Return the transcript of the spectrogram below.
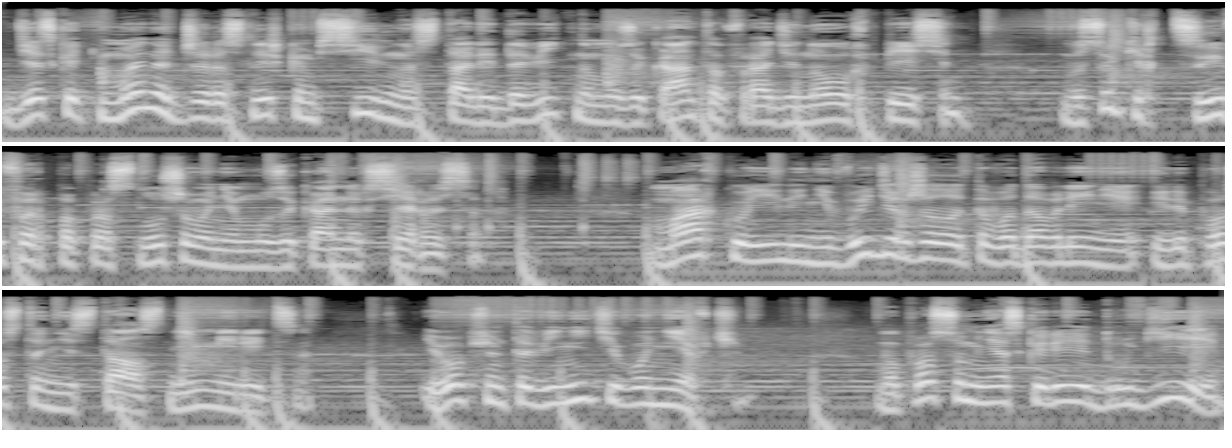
Дескать, менеджеры слишком сильно стали давить на музыкантов ради новых песен, высоких цифр по прослушиваниям музыкальных сервисов. Марко или не выдержал этого давления, или просто не стал с ним мириться. И в общем-то винить его не в чем. Вопрос у меня скорее другие.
